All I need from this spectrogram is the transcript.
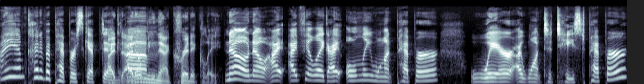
I am kind of a pepper skeptic. I, I don't Um, mean that critically. No, no. I, I feel like I only want pepper where I want to taste pepper.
